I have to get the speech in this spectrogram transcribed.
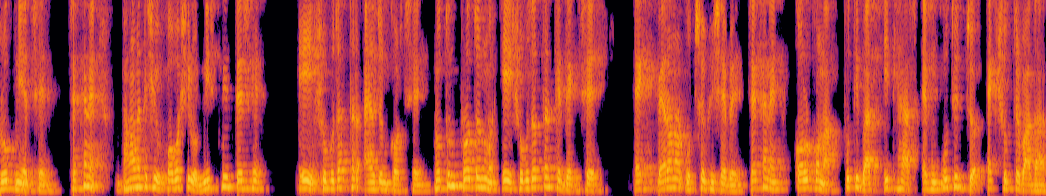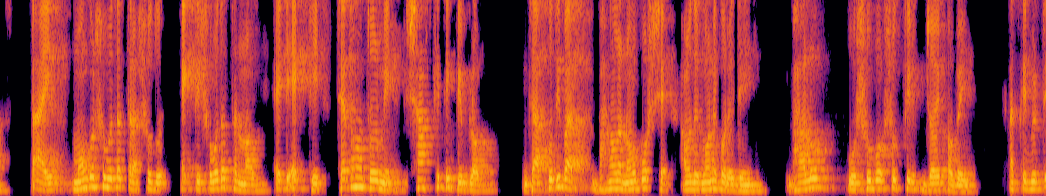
রূপ নিয়েছে, যেখানে বাংলাদেশি প্রবাসীও নিজ নিজ দেশে এই শোভাযাত্রার আয়োজন করছে। নতুন প্রজন্ম এই শোভাযাত্রাকে দেখছে এক প্রেরণার উৎসব হিসেবে, যেখানে কল্পনা, প্রতিবাদ, ইতিহাস এবং ঐতিহ্য এক সূত্রে বাঁধা। তাই মঙ্গল শোভাযাত্রা শুধু একটি শোভাযাত্রা নয়, এটি একটি চেতনাধর্মী, সাংস্কৃতিক বিপ্লব, যা প্রতিবার বাংলা নববর্ষে আমাদের মনে করে দেয়, ভালো ও শুভ শক্তির জয় হবে। আজকের ভিডিওতে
